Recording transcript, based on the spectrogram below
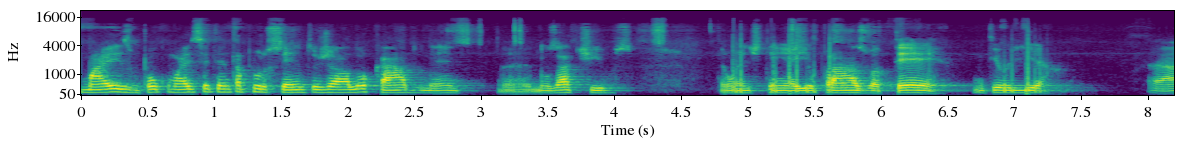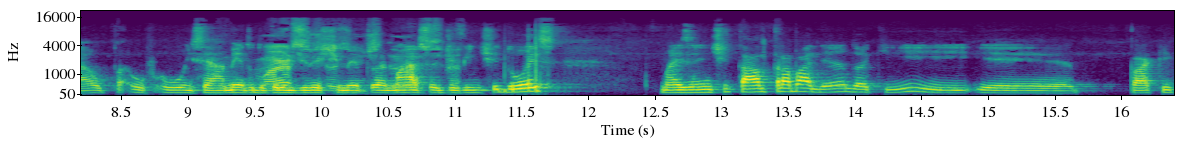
mais um pouco mais de 70% já alocado né, nos ativos. Então a gente tem aí o prazo até, em teoria, ah, o, o, encerramento do período de investimento de 22, é março de 22, né? mas a gente está trabalhando aqui é, para que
